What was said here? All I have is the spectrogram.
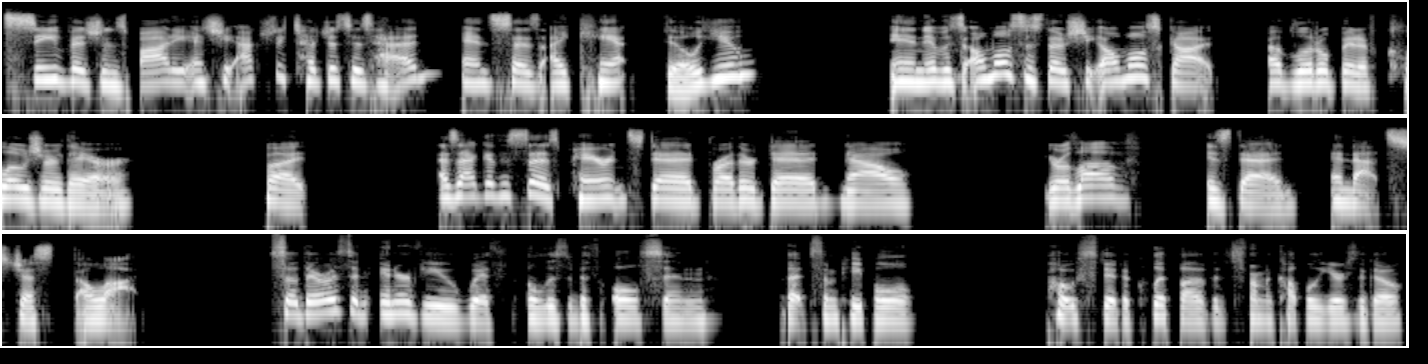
see Vision's body and she actually touches his head and says, I can't feel you. And it was almost as though she almost got a little bit of closure there. But as Agatha says, parents dead, brother dead. Now your love is dead. And that's just a lot. So there was an interview with Elizabeth Olsen that some people posted a clip of. It's from a couple years ago.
